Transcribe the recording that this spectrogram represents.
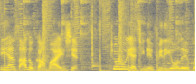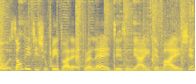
အရင်စားလို့ကောင်းပါရဲ့ရှင်ကျို့တို့ရဲ့ဒီနေ့ဗီဒီယိုလေးကိုအဆုံးထိကြည့်ရှုပေးသွားတဲ့အတွက်လည်းကျေးဇူးများကြီးတင်ပါတယ်ရှင်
